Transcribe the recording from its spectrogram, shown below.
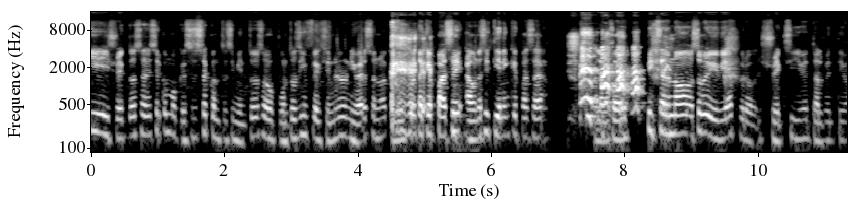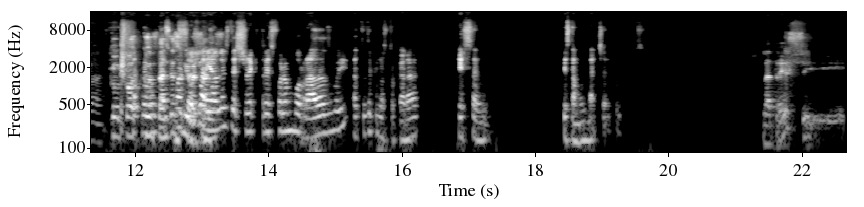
y Shrek 2 ha de ser como que esos acontecimientos o puntos de inflexión en el universo, ¿no? Que no importa qué pase, aún así tienen que pasar. A lo mejor Pixar no sobrevivía, pero Shrek sí eventualmente iba. Con, constantes ¿Cuántas universales. variables de Shrek 3 fueron borradas, güey, antes de que nos tocara esa, güey? Que Está muy gacha. La 3, sí.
